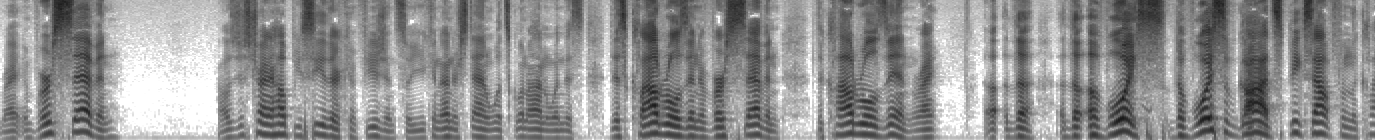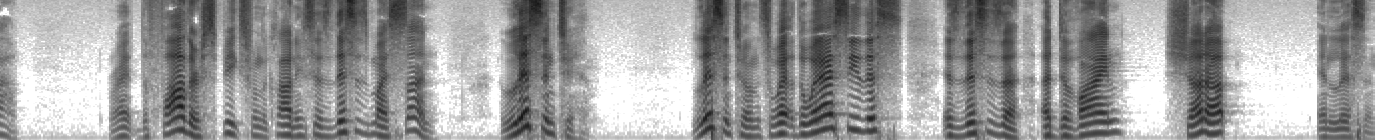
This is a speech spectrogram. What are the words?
Right? In verse 7, I was just trying to help you see their confusion so you can understand what's going on when this, this cloud rolls in in verse 7. The cloud rolls in, right? Uh, the, the, a voice, the voice of God speaks out from the cloud, right? The Father speaks from the cloud and he says, This is my Son. Listen to him. Listen to him. So the way I see this is this is a, a divine shut up and listen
